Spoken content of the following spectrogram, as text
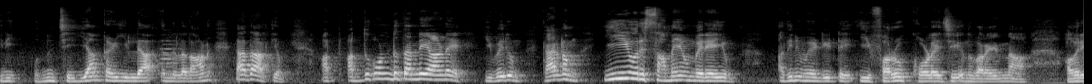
ഇനി ഒന്നും ചെയ്യാൻ കഴിയില്ല എന്നുള്ളതാണ് യാഥാർത്ഥ്യം. അതുകൊണ്ട് തന്നെയാണ് ഇവരും കാരണം ഈ ഒരു സമയം വരെയും അതിനു വേണ്ടിയിട്ട് ഈ ഫറൂഖ് കോളേജ് എന്ന് പറയുന്ന അവർ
